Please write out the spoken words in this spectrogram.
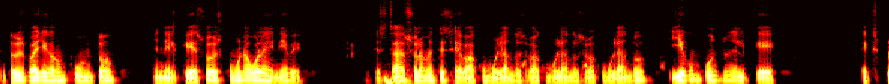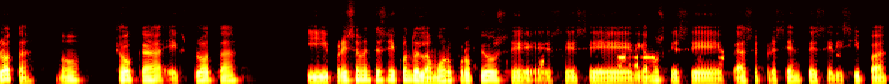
Entonces, va a llegar un punto en el que eso es como una bola de nieve. Se está solamente se va acumulando, se va acumulando, se va acumulando, y llega un punto en el que explota, ¿no? Choca, explota, y precisamente es ahí cuando el amor propio se se se digamos que se hace presente, se disipa,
